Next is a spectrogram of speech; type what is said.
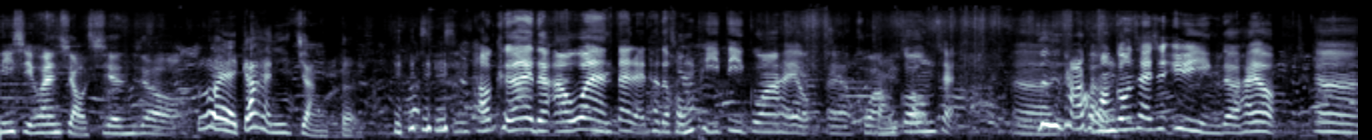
你喜欢小鲜肉？对，刚才你讲的。好可爱的阿万带来他的红皮地瓜，还有呃皇宫菜，呃，这是他的皇宫菜是玉隐的，还有。嗯，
